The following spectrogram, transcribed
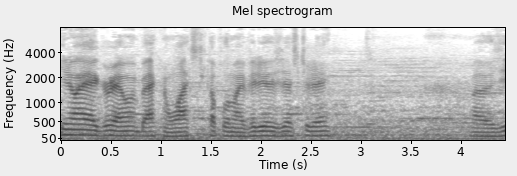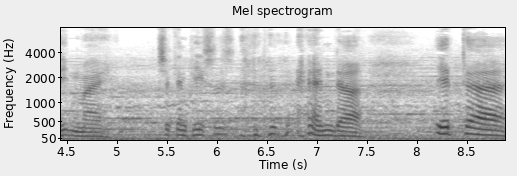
You know, I agree. I went back and watched a couple of my videos yesterday. I was eating my chicken pieces, and uh, it uh,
